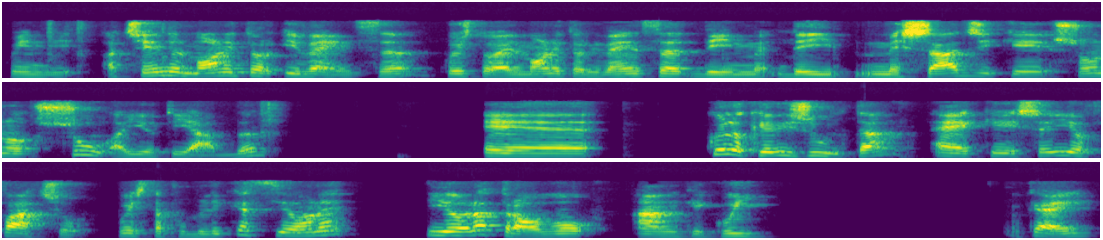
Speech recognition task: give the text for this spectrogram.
Quindi accendo il monitor events, questo è il monitor events dei, dei messaggi che sono su IoT Hub. E quello che risulta è che se io faccio questa pubblicazione, io la trovo anche qui. Ok?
